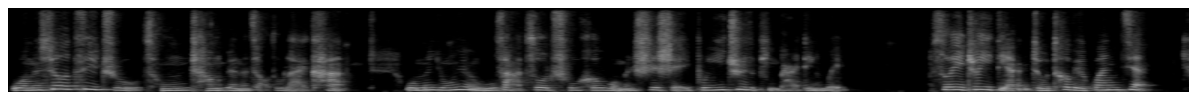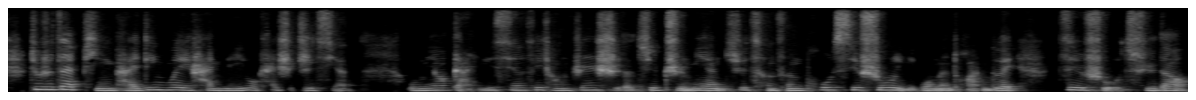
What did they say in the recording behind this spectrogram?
我们需要记住，从长远的角度来看，我们永远无法做出和我们是谁不一致的品牌定位，所以这一点就特别关键。就是在品牌定位还没有开始之前，我们要敢于先非常真实的去直面、去层层剖析、梳理我们团队、技术、渠道、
